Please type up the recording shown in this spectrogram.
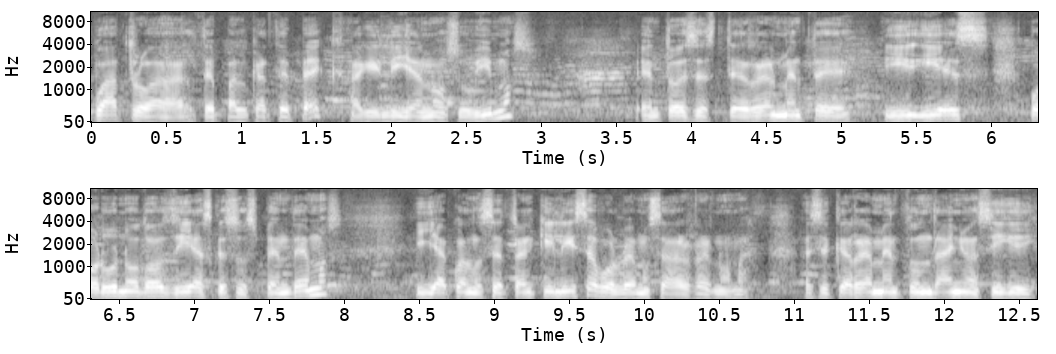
cuatro a Tepalcatepec, Aguililla no subimos. Entonces, este, realmente, y, y, es por uno o dos días que suspendemos y ya cuando se tranquiliza volvemos a renomar. Así que realmente un daño así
